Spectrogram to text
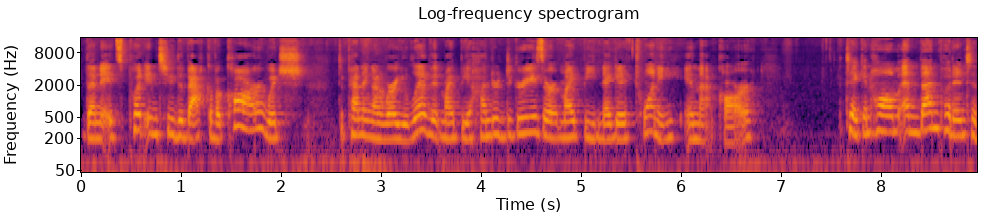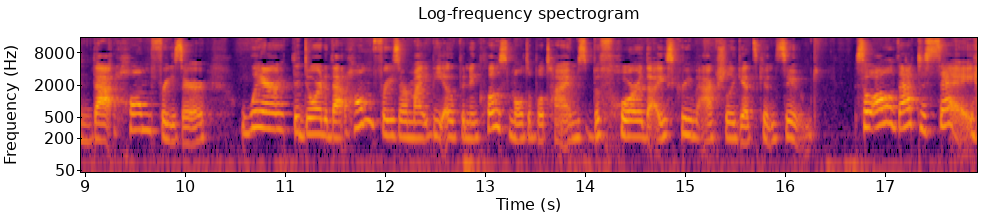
Then it's put into the back of a car, which depending on where you live, it might be 100 degrees or it might be negative 20 in that car. Taken home and then put into that home freezer, where the door to that home freezer might be open and closed multiple times before the ice cream actually gets consumed. So, all of that to say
